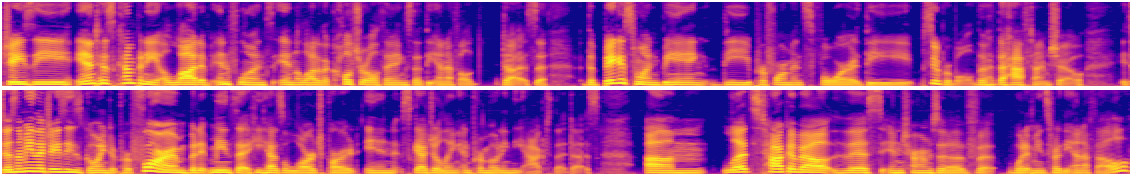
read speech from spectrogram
Jay Z and his company a lot of influence in a lot of the cultural things that the NFL does. The biggest one being the performance for the Super Bowl, the, the halftime show. It doesn't mean that Jay Z is going to perform, but it means that he has a large part in scheduling and promoting the act that does. Um, let's talk about this in terms of what it means for the NFL,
